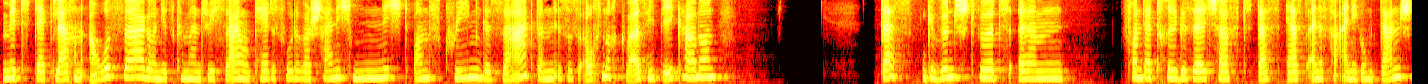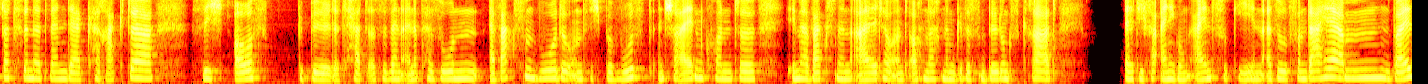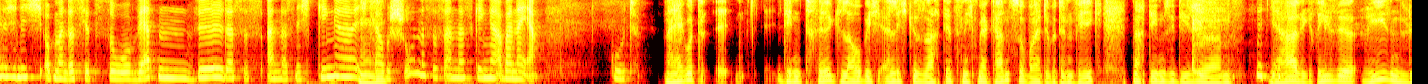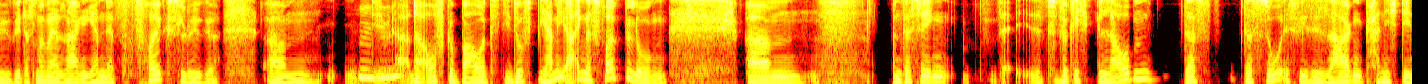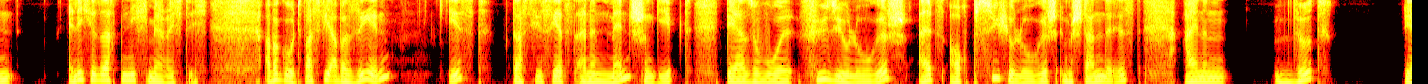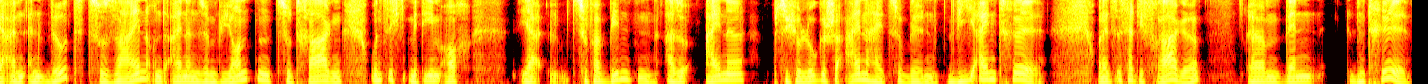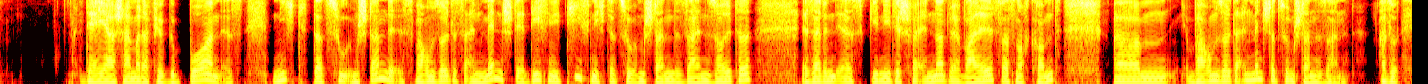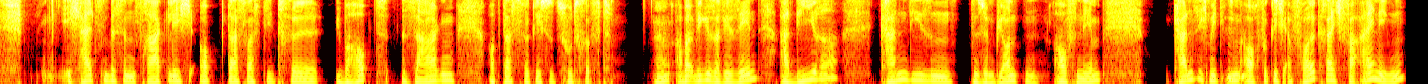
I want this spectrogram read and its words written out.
mit der klaren Aussage, und jetzt können wir natürlich sagen, okay, das wurde wahrscheinlich nicht on-screen gesagt, dann ist es auch noch quasi B-Kanon, dass gewünscht wird ähm, von der Trill-Gesellschaft, dass erst eine Vereinigung dann stattfindet, wenn der Charakter sich aus gebildet hat. Also wenn eine Person erwachsen wurde und sich bewusst entscheiden konnte, im Erwachsenenalter und auch nach einem gewissen Bildungsgrad äh, die Vereinigung einzugehen. Also von daher hm, weiß ich nicht, ob man das jetzt so werten will, dass es anders nicht ginge. Ich mhm. glaube schon, dass es anders ginge, aber naja, gut. Naja gut, äh, den Trill glaube ich ehrlich gesagt jetzt nicht mehr ganz so weit über den Weg, nachdem sie diese, ja, die riese, Riesenlüge, das muss man ja sagen, die haben eine Volkslüge ähm, mhm. die, da aufgebaut, die durften, die haben ihr eigenes Volk belogen. Ähm, und deswegen wirklich glauben, dass das so ist, wie sie sagen, kann ich den ehrlich gesagt nicht mehr richtig. Aber gut, was wir aber sehen, ist, dass es jetzt einen Menschen gibt, der sowohl physiologisch als auch psychologisch imstande ist, einen Wirt ja, ein, ein Wirt zu sein und einen Symbionten zu tragen und sich mit ihm auch ja zu verbinden. Also eine psychologische Einheit zu bilden, wie ein Trill. Und jetzt ist halt die Frage, ähm, wenn ein Trill der ja scheinbar dafür geboren ist, nicht dazu imstande ist. Warum sollte es ein Mensch, der definitiv nicht dazu imstande sein sollte, es sei denn, er ist genetisch verändert, wer weiß, was noch kommt, ähm, warum sollte ein Mensch dazu imstande sein? Also ich halte es ein bisschen fraglich, ob das, was die Trill überhaupt sagen, ob das wirklich so zutrifft. Ja, aber wie gesagt, wir sehen, Adira kann diesen Symbionten aufnehmen kann sich mit ihm mhm. auch wirklich erfolgreich vereinigen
